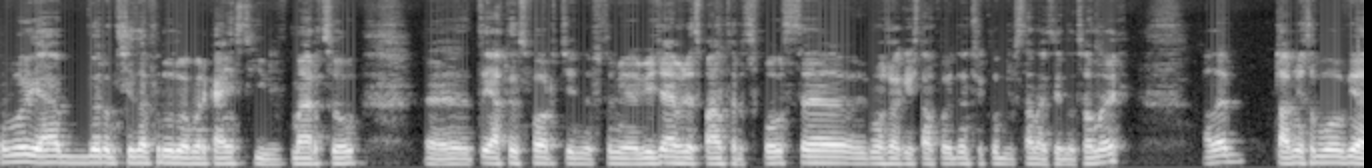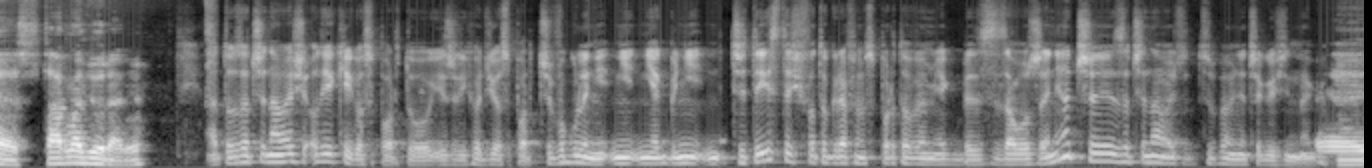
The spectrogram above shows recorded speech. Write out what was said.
No bo ja, biorąc się za futbol amerykański w marcu, ja w tym sporcie w sumie wiedziałem, że jest Panthers w Polsce, może jakieś tam pojedyncze kluby w Stanach Zjednoczonych, ale dla mnie to było, wiesz, czarna dziura, nie? A to zaczynałeś od jakiego sportu, jeżeli chodzi o sport? Czy w ogóle nie, nie, jakby nie, czy ty jesteś fotografem sportowym jakby z założenia, czy zaczynałeś od zupełnie czegoś innego? E,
